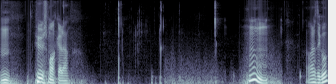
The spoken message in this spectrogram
Mm. Hur smakar den? Hmm. Var den inte god?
